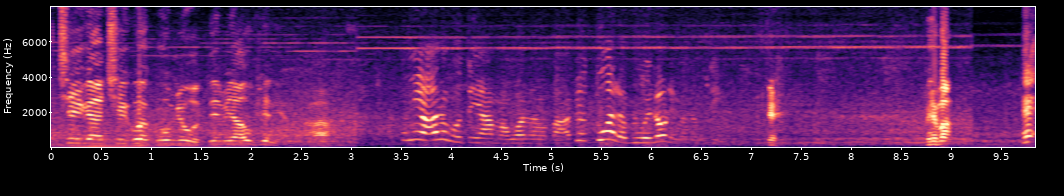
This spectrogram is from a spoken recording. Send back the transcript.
အခြေခံခြေခွက်ကိုမျိုးကိုတင်မရဘူးဖြစ်နေတာဟာသမီးကအဲ့လိုမျိုးတင်ရမှာဝါနာမပါပြီးတော့ तू ကလည်းဘယ်လိုလုပ်နေမှန်းမသိဘူးကဲဘယ်မှာဟဲ့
